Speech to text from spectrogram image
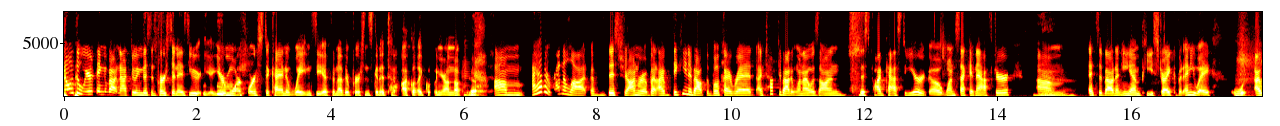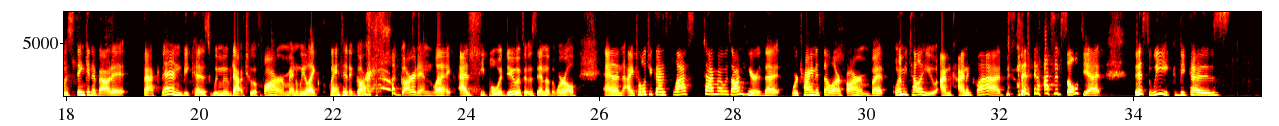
know what the weird thing about not doing this in person is you you're more forced to kind of wait and see if another person's going to talk like when you're on the Yeah. um I haven't read a lot of this genre but I'm thinking about the book I read I talked about it when I was on this podcast a year ago one second after um it's about an EMP strike but anyway w- I was thinking about it back then because we moved out to a farm and we like planted a garden a garden like as people would do if it was the end of the world and I told you guys last time I was on here that we're trying to sell our farm. But let me tell you, I'm kind of glad that it hasn't sold yet this week because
